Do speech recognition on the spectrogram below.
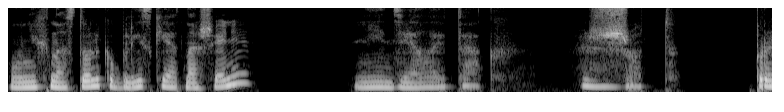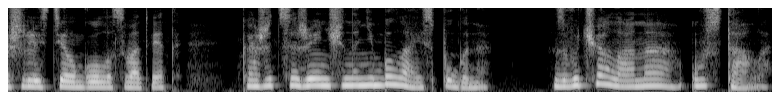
У них настолько близкие отношения? Не делай так. Жжет. Прошелестел голос в ответ. Кажется, женщина не была испугана. Звучала она устала.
